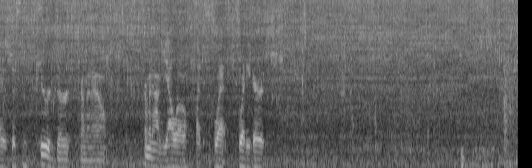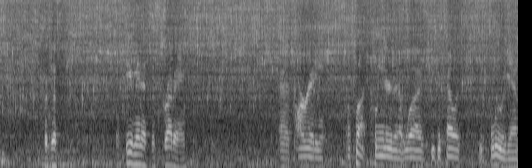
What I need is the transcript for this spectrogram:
It's just pure dirt coming out. Coming out yellow, like sweat, sweaty dirt. For just a few minutes of scrubbing, and it's already a lot cleaner than it was. You could tell it's, it's blue again.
